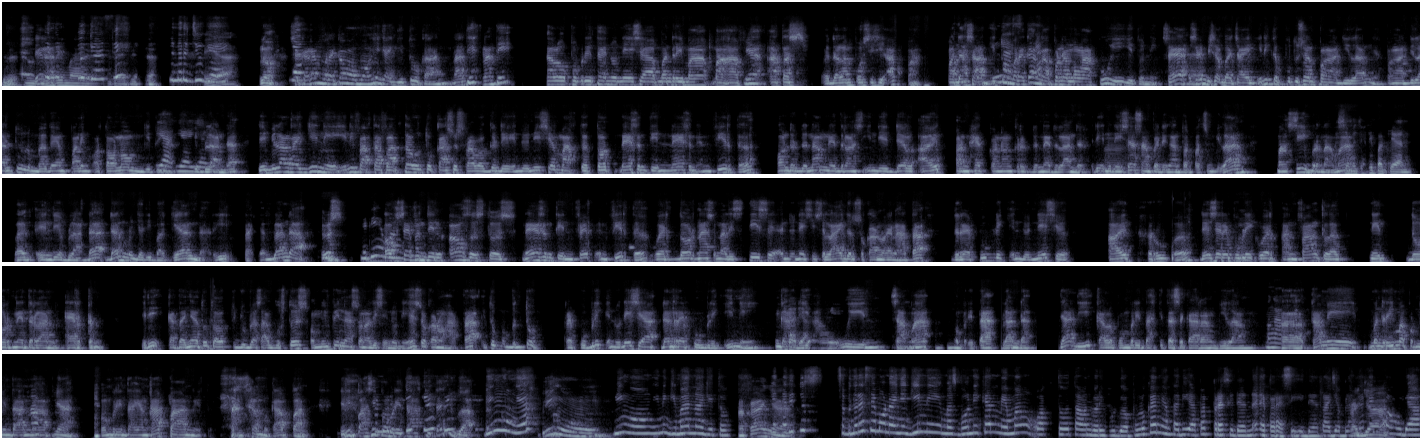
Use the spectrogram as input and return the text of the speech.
Menerima Juga gitu, sih. gitu. bener juga ya. Iya. Loh, Ya. sekarang mereka ngomongnya kayak gitu kan. Nanti nanti kalau pemerintah Indonesia menerima maafnya atas eh, dalam posisi apa? Pada saat itu mereka ya. nggak pernah mengakui gitu nih. Saya Ya. saya bisa bacain ini keputusan pengadilannya. Pengadilan tuh lembaga yang paling otonom gitu Iya, ya, iya, di iya, Belanda. Dia bilang kayak gini, ini fakta-fakta untuk kasus rawa gede Indonesia maakte tot 1949 onder de naam Nederlands Indie deel uit van het Koninkrijk de Nederlander. Jadi Hmm. Indonesia sampai dengan tahun 49 masih Masih bernama menjadi bagian. bag- India Belanda dan menjadi bagian dari kerajaan Belanda. Terus Jadi op emang 17 Augustus 1945 werd door nationalistische Indonesische leider Soekarno en Hatta de Republik Indonesia uitgeroepen. Deze republiek werd aanvankelijk niet door Nederland erkend. Jadi katanya tuh 17 Agustus pemimpin nasionalis Indonesia Soekarno-Hatta itu membentuk Republik Indonesia dan Republik ini nggak diakuin sama pemerintah Belanda. Jadi kalau pemerintah kita sekarang bilang e, kami menerima permintaan maafnya, pemerintah yang kapan itu, sama kapan? Jadi pasti pemerintah kita juga bingung ya. Bingung. Bingung, ini gimana gitu. Makanya. Ya, tadi tuh sebenarnya saya mau nanya gini, Mas Boni kan memang waktu tahun 2020 kan yang tadi apa presiden eh presiden Raja Belanda Raja. kan udah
